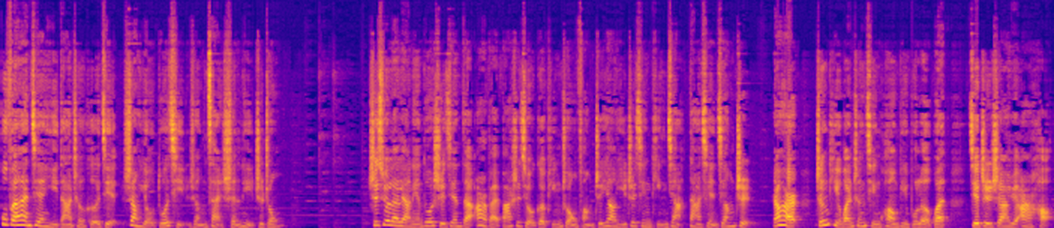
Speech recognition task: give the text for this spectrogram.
部分案件已达成和解，尚有多起仍在审理之中。持续了两年多时间的二百八十九个品种仿制药一致性评价大限将至。然而，整体完成情况并不乐观。截至十二月二号，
